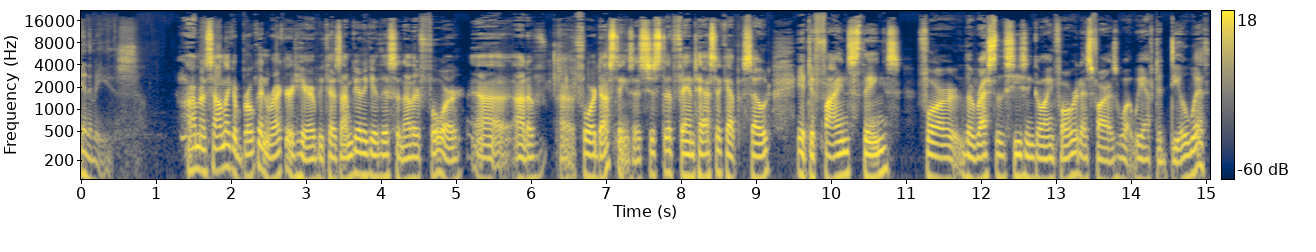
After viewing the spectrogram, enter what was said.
Enemies? I'm going to sound like a broken record here because I'm going to give this another four uh, out of uh, four dustings. It's just a fantastic episode. It defines things for the rest of the season going forward as far as what we have to deal with,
